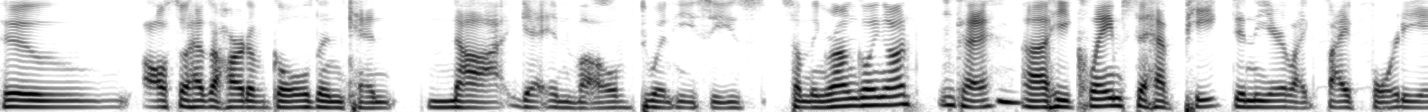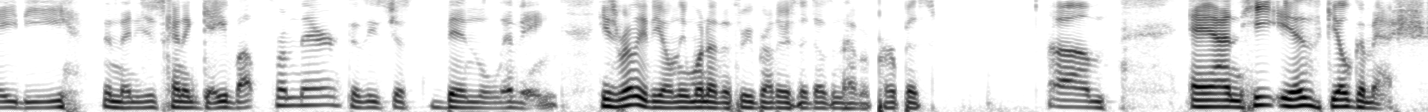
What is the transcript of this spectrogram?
who also has a heart of gold and can not get involved when he sees something wrong going on. Okay. Uh, he claims to have peaked in the year like 540 AD, and then he just kind of gave up from there because he's just been living. He's really the only one of the three brothers that doesn't have a purpose. Um, and he is Gilgamesh,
